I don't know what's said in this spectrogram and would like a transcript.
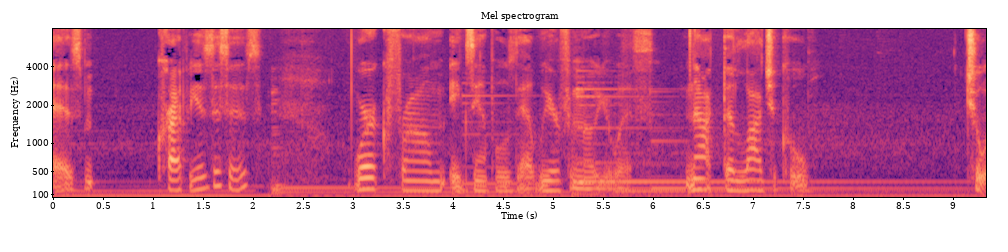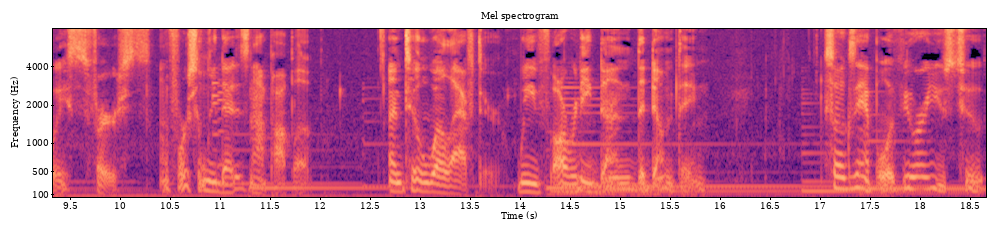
as crappy as this is, work from examples that we are familiar with, not the logical choice first. Unfortunately, that does not pop up until well after we've already done the dumb thing. So, example, if you are used to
